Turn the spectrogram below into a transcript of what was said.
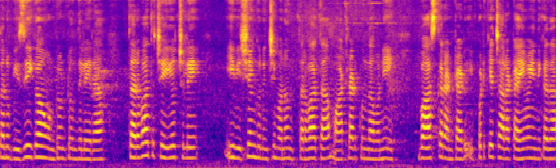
తను బిజీగా ఉంటుంటుంది లేరా తర్వాత చేయొచ్చులే. ఈ విషయం గురించి మనం తర్వాత మాట్లాడుకుందామని భాస్కర్ అంటాడు. ఇప్పటికే చాలా టైం అయింది కదా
